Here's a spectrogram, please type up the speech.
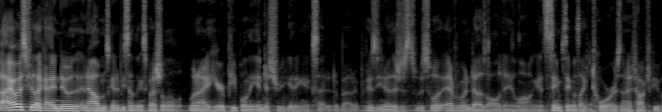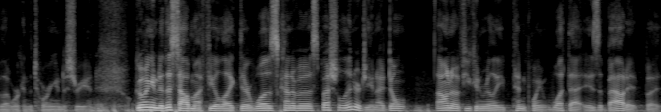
I always feel like I know an album's going to be something special when I hear people in the industry getting excited about it because you know there's just it's what everyone does all day long. It's the same thing with like tours, and I talk to people that work in the touring industry. And going into this album, I feel like there was kind of a special energy, and I don't I don't know if you can really pinpoint what that is about it, but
